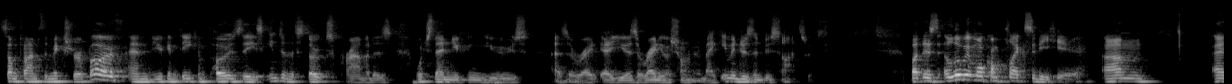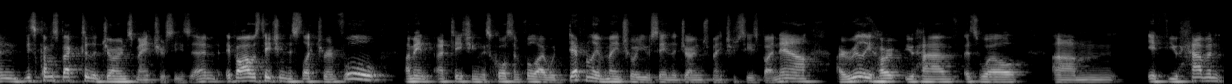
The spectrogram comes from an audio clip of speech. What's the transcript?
sometimes the mixture of both. And you can decompose these into the Stokes parameters, which then you can use as a radio, uh, use a radio astronomer to make images and do science with. But there's a little bit more complexity here. Um, and this comes back to the Jones matrices. And if I was teaching this lecture in full, I mean, I'm teaching this course in full, I would definitely have made sure you've seen the Jones matrices by now. I really hope you have as well. Um, if you haven't,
